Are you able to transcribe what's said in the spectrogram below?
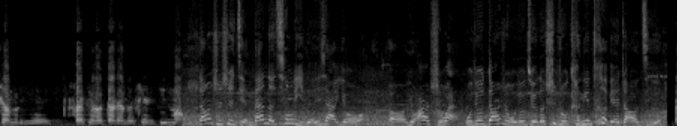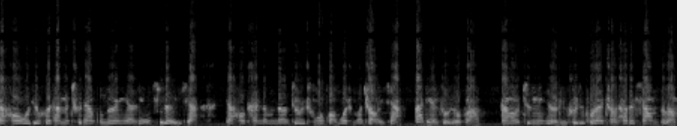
箱子里面。发现了大量的现金嘛？当时是简单的清理了一下，有呃有二十万，我就当时我就觉得失主肯定特别着急，然后我就和他们车站工作人员联系了一下，然后看能不能就是通过广播什么找一下。八点左右吧，然后就那个旅客就过来找他的箱子了。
